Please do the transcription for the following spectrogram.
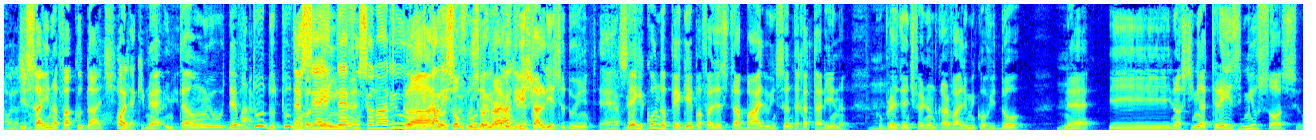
Olha e saí na faculdade. Olha que né? Então eu devo maravilha. tudo, tudo Você que eu ainda tenho, é né? funcionário claro, vitalício eu sou do clube, funcionário é vitalício do Inter. É, Vê que quando eu peguei para fazer esse trabalho em Santa Catarina, hum. que o presidente Fernando Carvalho me convidou, Hum. Né? E nós tínhamos 3 mil sócios.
